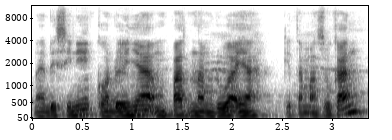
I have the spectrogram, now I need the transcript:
Nah, di sini kodenya 462 ya. Kita masukkan.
